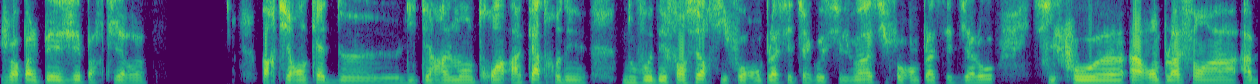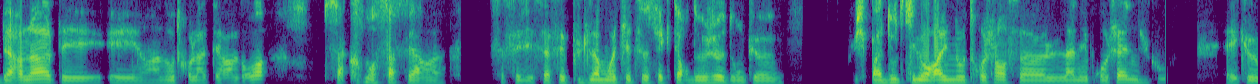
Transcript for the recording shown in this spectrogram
je vois pas le PSG partir, partir en quête de littéralement 3 à 4 des nouveaux défenseurs. S'il faut remplacer Thiago Silva, s'il faut remplacer Diallo, s'il faut euh, un remplaçant à, Bernat et, un autre latéral droit ça commence à faire, ça fait, ça fait plus de la moitié de ce secteur de jeu. Donc, euh, j'ai pas doute qu'il aura une autre chance euh, l'année prochaine, du coup, et que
